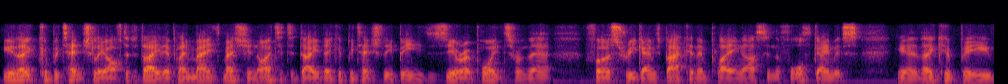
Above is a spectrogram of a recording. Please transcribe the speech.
you know, they could potentially after today, they're playing Manchester United today. They could potentially be zero points from their first three games back, and then playing us in the fourth game. It's, you know, they could be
